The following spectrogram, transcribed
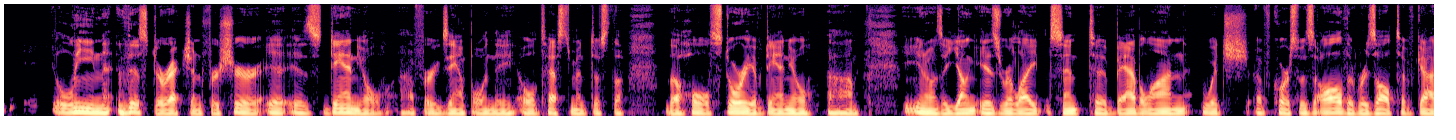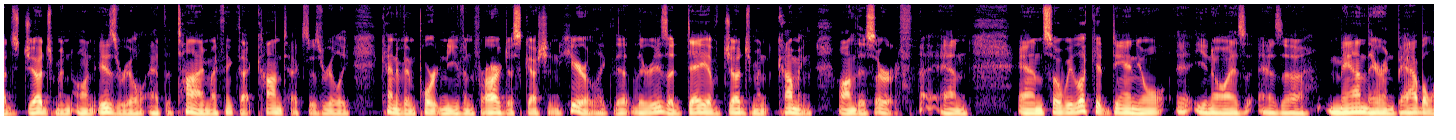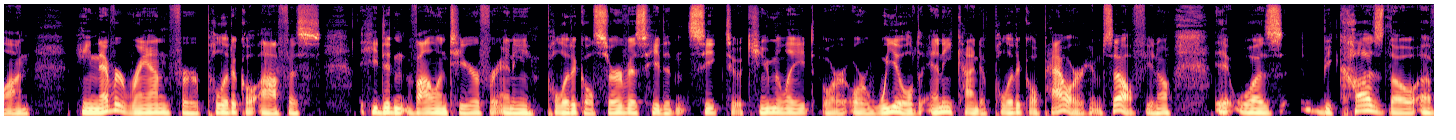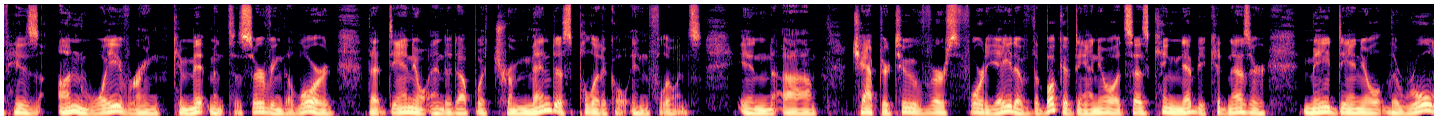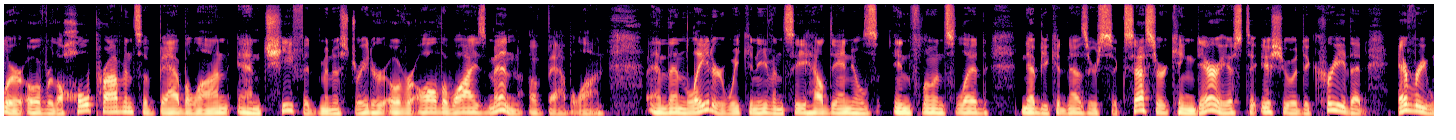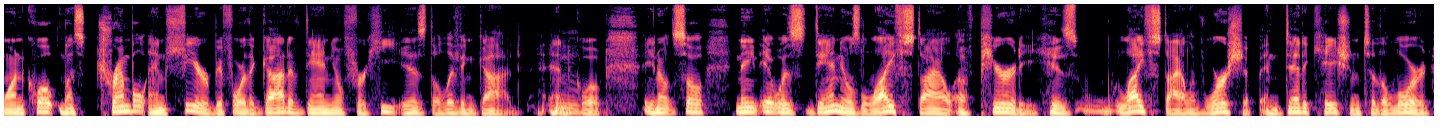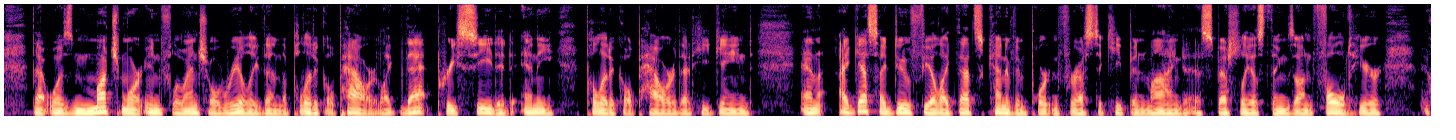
lean this direction for sure is Daniel, uh, for example, in the Old Testament, just the, the whole story of Daniel, um, you know, as a young Israelite sent to Babylon, which of course was all the result of God's judgment on Israel at the time. I think that context is really kind of important even for our discussion here. Like the, there is a day of judgment coming on this earth. And, and so we look at Daniel, uh, you know, as, as a man there in Babylon he never ran for political office. He didn't volunteer for any political service. He didn't seek to accumulate or, or wield any kind of political power himself. You know, it was because, though, of his unwavering commitment to serving the Lord that Daniel ended up with tremendous political influence. In uh, chapter 2, verse 48 of the book of Daniel, it says King Nebuchadnezzar made Daniel the ruler over the whole province of Babylon and chief administrator over all the wise men of Babylon. And then later, we can even see how Daniel's influence led Nebuchadnezzar's successor, King Darius, to issue a decree that everyone, quote, must tremble and fear before the God of Daniel, for he is the living God, end hmm. quote. You know, so Nate, it was Daniel's lifestyle of purity, his lifestyle of worship and dedication to the Lord that was much more influential, really, than the political power. Like that preceded any political power that he gained. And I guess I do feel like that's kind of important for us to keep in mind, especially as things unfold here.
